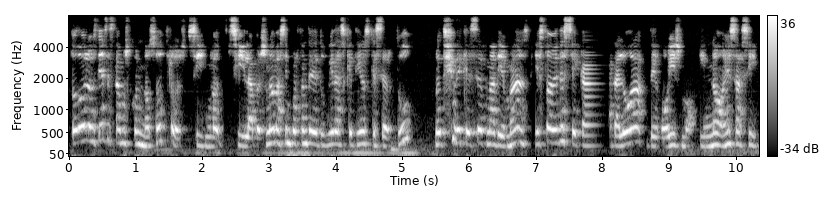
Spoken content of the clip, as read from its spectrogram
todos los días estamos con nosotros. Si, la persona más importante de tu vida es que tienes que ser tú, no tiene que ser nadie más. Y esto a veces se cataloga de egoísmo y no es así.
